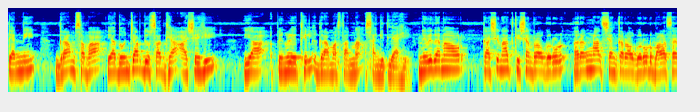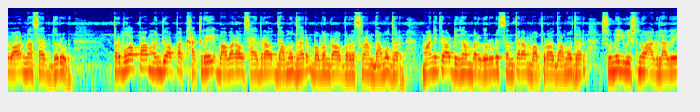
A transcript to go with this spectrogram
त्यांनी ग्रामसभा या दोन चार दिवसात घ्या असेही या पिंगळे येथील ग्रामस्थांना सांगितले आहे. निवेदनावर काशीनाथ किशनराव गरुड रंगनाथ शंकरराव गरुड बाळासाहेब अण्णासाहेब गरुड प्रभुआप्पा मंजूआप्पा खाकरे बाबाराव साहेबराव दामोदर बबनराव परसराम दामोदर माणिकराव दिगंबर गरुड संताराम बापूराव दामोदर सुनील विष्णू आगलावे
